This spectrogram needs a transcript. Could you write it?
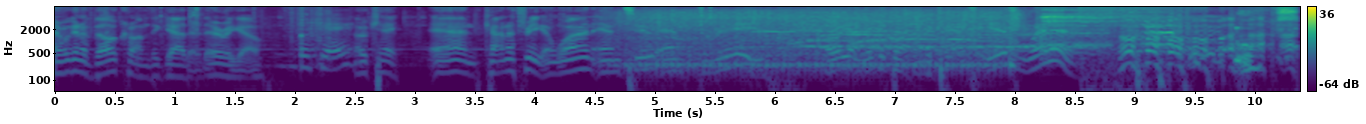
And we're going to Velcro them together. There we go. Okay. Okay. And count of three. And one and two and three. Oh yeah, look at that. McKenzie is winning. Oh. Oops.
